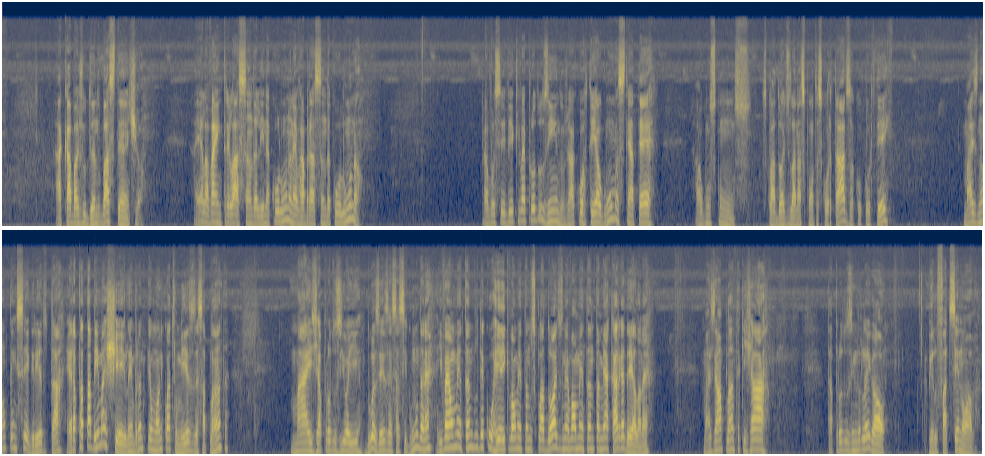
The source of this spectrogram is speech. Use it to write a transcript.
acaba ajudando bastante, ó. Aí ela vai entrelaçando ali na coluna, né? Vai abraçando a coluna, ó para você ver que vai produzindo. Já cortei algumas, tem até alguns com os, os cladóides lá nas pontas cortados, ó, que eu cortei. Mas não tem segredo, tá? Era para estar tá bem mais cheio. Lembrando que tem um ano e quatro meses essa planta. Mas já produziu aí duas vezes essa segunda, né? E vai aumentando no decorrer aí, que vai aumentando os cladóides, né? Vai aumentando também a carga dela, né? Mas é uma planta que já está produzindo legal. Pelo fato de ser nova.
